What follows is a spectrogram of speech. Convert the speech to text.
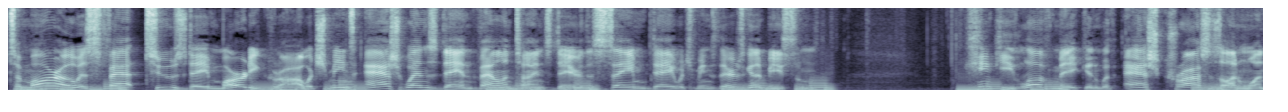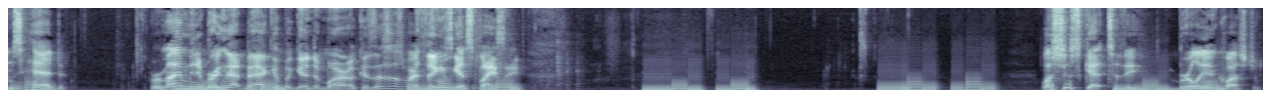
Tomorrow is Fat Tuesday Mardi Gras, which means Ash Wednesday and Valentine's Day are the same day, which means there's going to be some kinky lovemaking with ash crosses on one's head. Remind me to bring that back up again tomorrow, because this is where things get spicy. Let's just get to the brilliant question.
